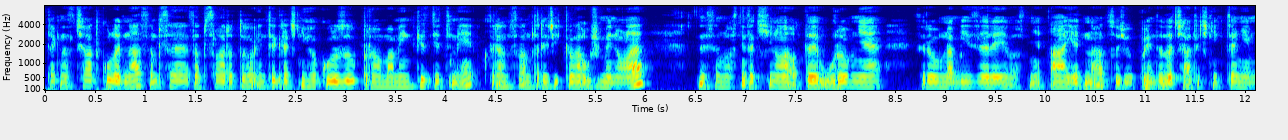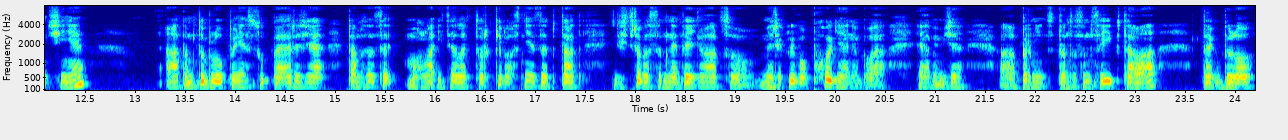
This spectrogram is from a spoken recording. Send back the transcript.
tak na začátku ledna jsem se zapsala do toho integračního kurzu pro maminky s dětmi, o kterém jsem vám tady říkala už minule, kde jsem vlastně začínala od té úrovně, kterou nabízeli vlastně A1, což je úplně ten začáteční k té Němčině. A tam to bylo úplně super, že tam jsem se mohla i té lektorky vlastně zeptat, když třeba jsem nevěděla, co mi řekli v obchodě, nebo já, já vím, že první, co to jsem se jí ptala, tak bylo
